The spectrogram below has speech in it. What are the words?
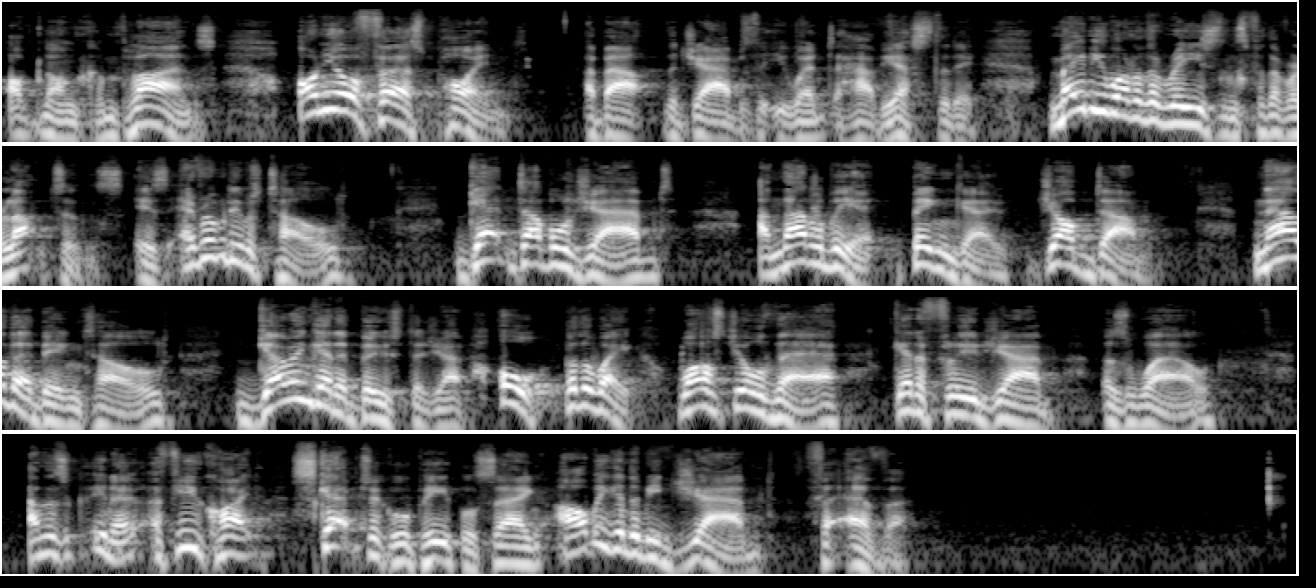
of non compliance. On your first point about the jabs that you went to have yesterday, maybe one of the reasons for the reluctance is everybody was told get double jabbed and that'll be it. Bingo, job done. Now they're being told go and get a booster jab. Oh, by the way, whilst you're there, get a flu jab as well. And there's you know a few quite sceptical people saying, are we going to be jabbed forever?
